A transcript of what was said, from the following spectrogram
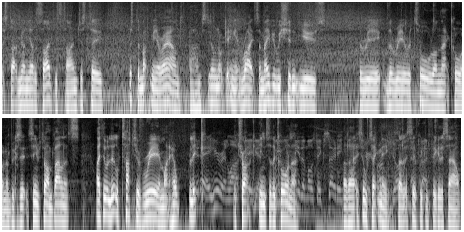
It started me on the other side this time, just to just to muck me around. Oh, I'm still not getting it right, so maybe we shouldn't use the rear the rear at all on that corner because it seems to unbalance. I thought a little touch of rear might help flick the truck into the corner, but uh, it's all technique. So let's see if we can figure this out.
